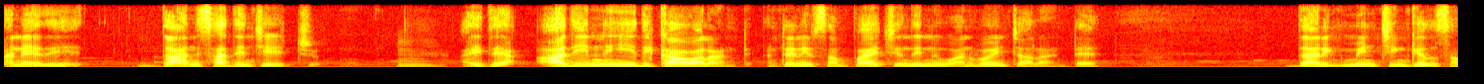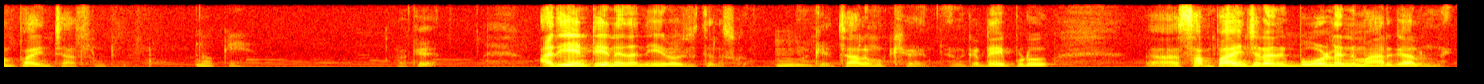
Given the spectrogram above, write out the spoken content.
అనేది దాన్ని సాధ్యం చేయొచ్చు. అయితే అది నీది కావాలంటే అంటే నీవు సంపాదించింది నువ్వు అనుభవించాలంటే దానికి మించి ఇంకేదో సంపాదించాల్సి ఉంటుంది. ఓకే. ఓకే? అది ఏంటి అనేదని ఈరోజు తెలుసుకో ఓకే? చాలా ముఖ్యమైనది. ఎందుకంటే ఇప్పుడు సంపాదించడానికి బోల్డ్ అన్ని మార్గాలు ఉన్నాయి?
